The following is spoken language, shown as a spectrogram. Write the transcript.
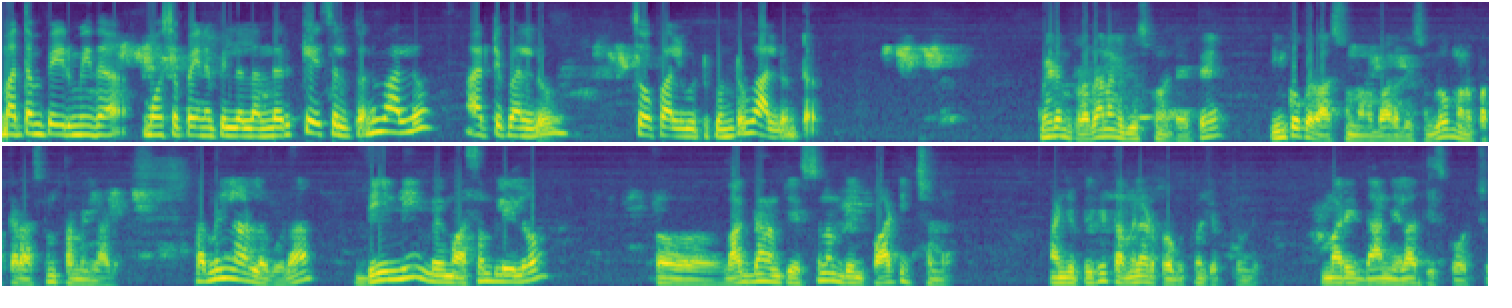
మతం పేరు మీద మోసపోయిన పిల్లలందరూ కేసులతో వాళ్ళు అరటి పనులు సోఫాలు కుట్టుకుంటూ వాళ్ళు ఉంటారు. మేడం ప్రధానంగా చూసుకున్నట్టయితే ఇంకొక రాష్ట్రం మన భారతదేశంలో మన పక్క రాష్ట్రం తమిళనాడు. తమిళనాడులో కూడా దీన్ని మేము అసెంబ్లీలో వాగ్దానం చేస్తున్నాం దీన్ని పాటించము అని చెప్పేసి తమిళనాడు ప్రభుత్వం చెప్తుంది. మరి దాన్ని ఎలా తీసుకోవచ్చు?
